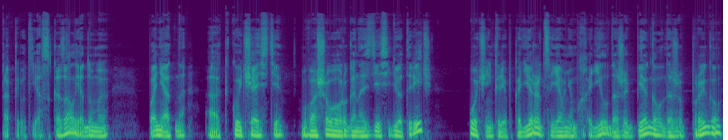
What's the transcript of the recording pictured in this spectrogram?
так вот я сказал. Я думаю, понятно, о какой части вашего органа здесь идет речь. Очень крепко держится. Я в нем ходил, даже бегал, даже прыгал.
